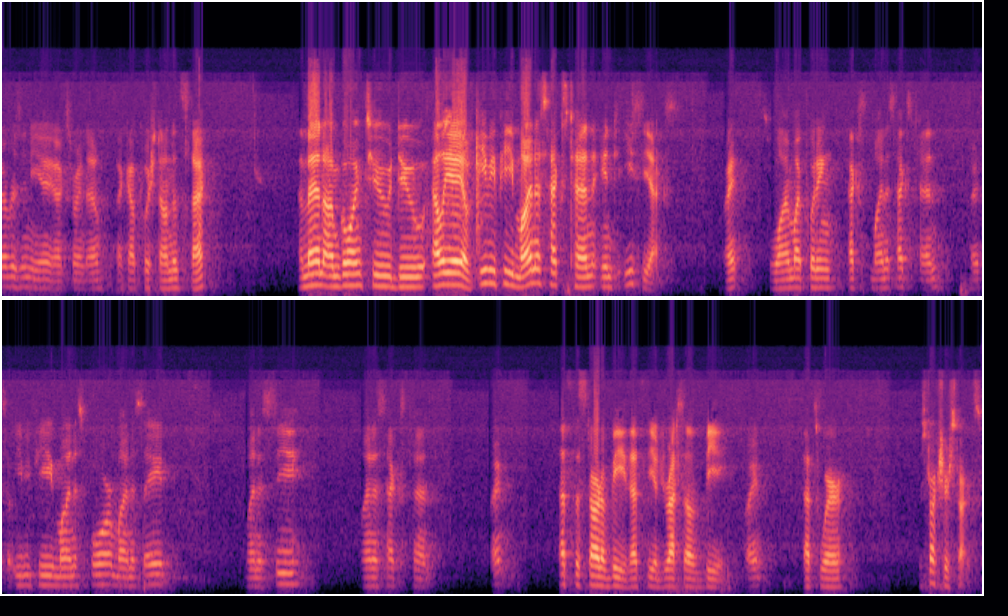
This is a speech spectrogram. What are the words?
Whatever's in EAX right now, that got pushed onto the stack. And then I'm going to do LEA of EBP minus hex 10 into ECX, right? So why am I putting hex minus hex 10? Right, so EBP minus 4 minus 8 minus C minus hex 10, right? That's the start of B. That's the address of B, right? That's where the structure starts.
